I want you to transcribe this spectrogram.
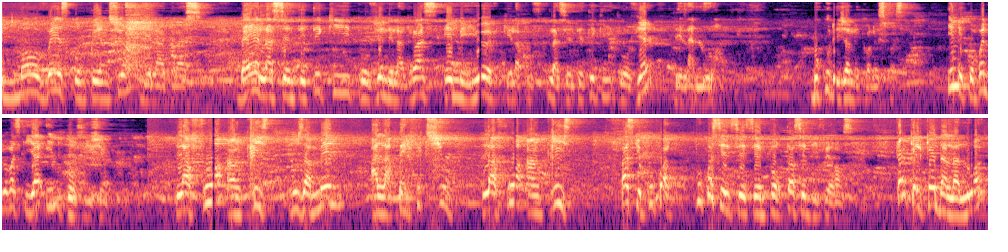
une mauvaise compréhension de la grâce. D'ailleurs, la sainteté qui provient de la grâce est meilleure que la, la sainteté qui provient de la loi. Beaucoup de gens ne connaissent pas ça. Ils ne comprennent pas parce qu'il y a une confusion. La foi en Christ nous amène à la perfection. La foi en Christ. Parce que pourquoi Pourquoi c'est important cette différence? Quand quelqu'un est dans la loi,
